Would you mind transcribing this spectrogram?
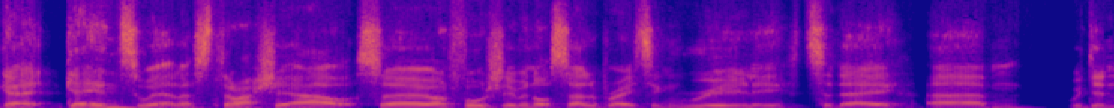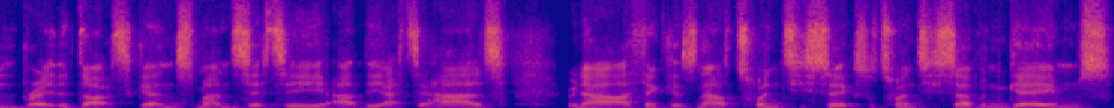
get get into it. Let's thrash it out. So, unfortunately, we're not celebrating really today. Um, we didn't break the ducks against Man City at the Etihad. We now, I think it's now 26 or 27 games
